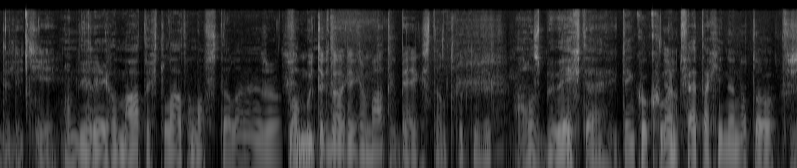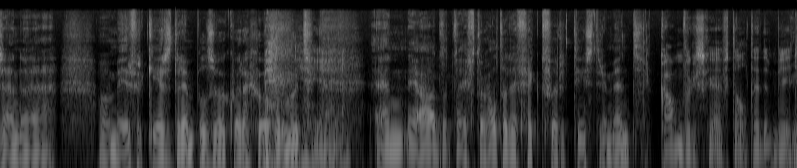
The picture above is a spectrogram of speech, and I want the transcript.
De luthier. Om die regelmatig te laten afstellen en zo. Wat moet er dan regelmatig bijgesteld worden? Alles beweegt. Hè. Ik denk ook gewoon Ja. het feit dat je in een auto... Er zijn eh, wat meer verkeersdrempels ook waar je over moet. Ja, ja. En ja, dat heeft toch altijd effect voor het instrument. Kam verschuift altijd een beetje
